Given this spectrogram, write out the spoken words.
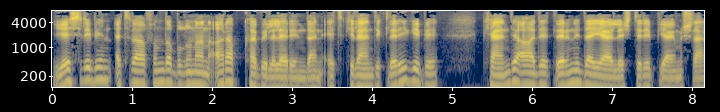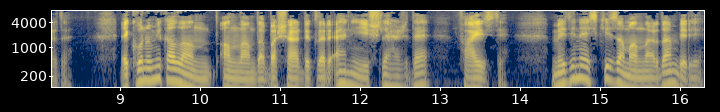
Yesrib'in etrafında bulunan Arap kabilelerinden etkilendikleri gibi kendi adetlerini de yerleştirip yaymışlardı. Ekonomik alan, anlamda başardıkları en iyi işler de faizdi. Medine eski zamanlardan beri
